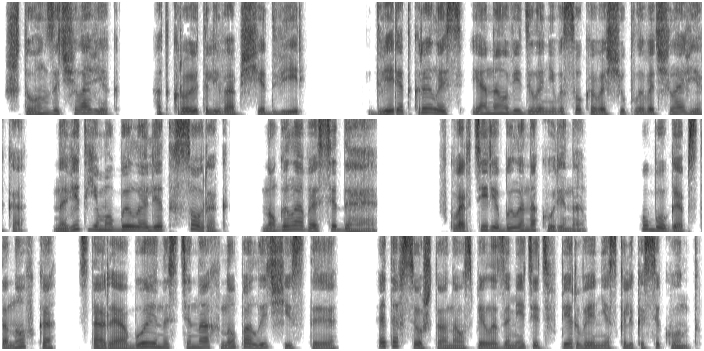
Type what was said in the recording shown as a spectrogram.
Что он за человек? Откроет ли вообще дверь? Дверь открылась, и она увидела невысокого щуплого человека. На вид ему было лет сорок, но голова седая. В квартире было накурено. Убогая обстановка, старые обои на стенах, но полы чистые. Это все, что она успела заметить в первые несколько секунд.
